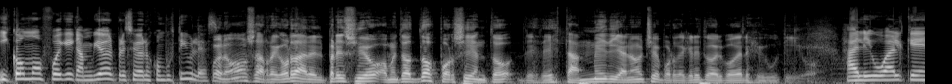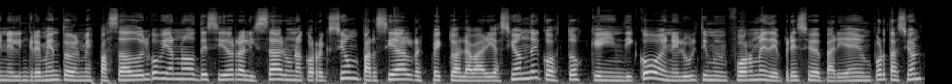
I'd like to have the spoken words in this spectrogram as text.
¿Y cómo fue que cambió el precio de los combustibles? Bueno, vamos a recordar, el precio aumentó 2% desde esta medianoche por decreto del Poder Ejecutivo. Al igual que en el incremento del mes pasado, el gobierno decidió realizar una corrección parcial respecto a la variación de costos que indicó en el último informe de precio de paridad de importación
